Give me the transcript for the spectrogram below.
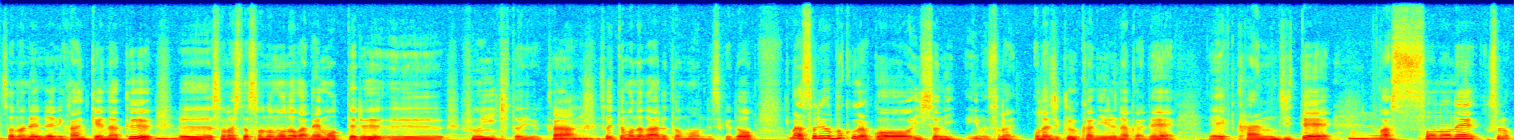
その年齢に関係なく、うん。その人そのものがね持ってる雰囲気というか、うん。そういったものがあると思うんですけど、まあ、それを僕がこう一緒に今その同じ空間にいる中で、えー感じて、うん。まあそのねその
